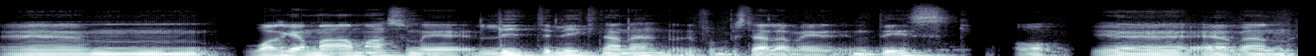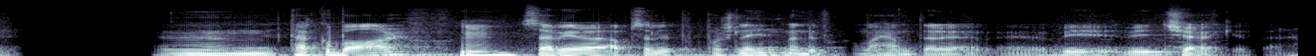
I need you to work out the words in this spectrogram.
Um, Wagamama som är lite liknande, du får beställa med en disk. Och eh, även um, Taco Bar Mm. serverar absolut på porslin men du får komma och hämta det eh, vid, vid köket. där.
